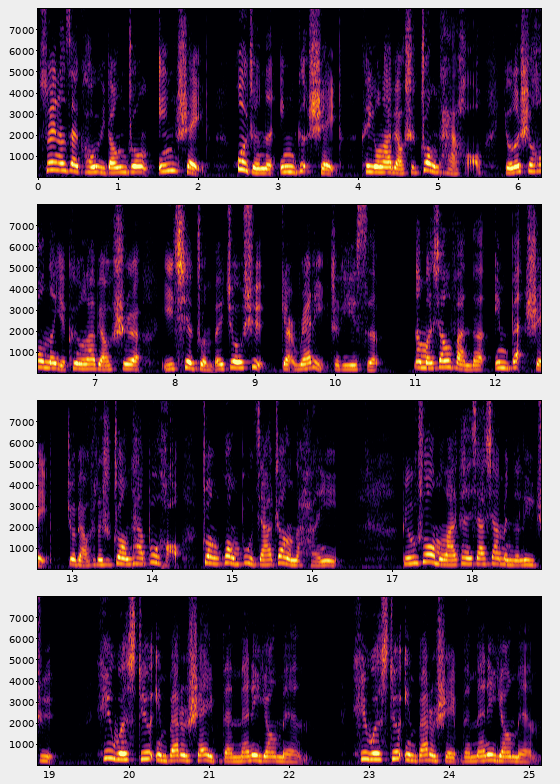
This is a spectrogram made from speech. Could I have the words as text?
所以呢，在口语当中，in shape 或者呢 in good shape 可以用来表示状态好，有的时候呢也可以用来表示一切准备就绪，get ready 这个意思。那么相反的 in bad shape 就表示的是状态不好、状况不佳这样的含义。 比如说，我们来看一下下面的例句：He was still in better shape than many young men. He was still in better shape than many young men.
